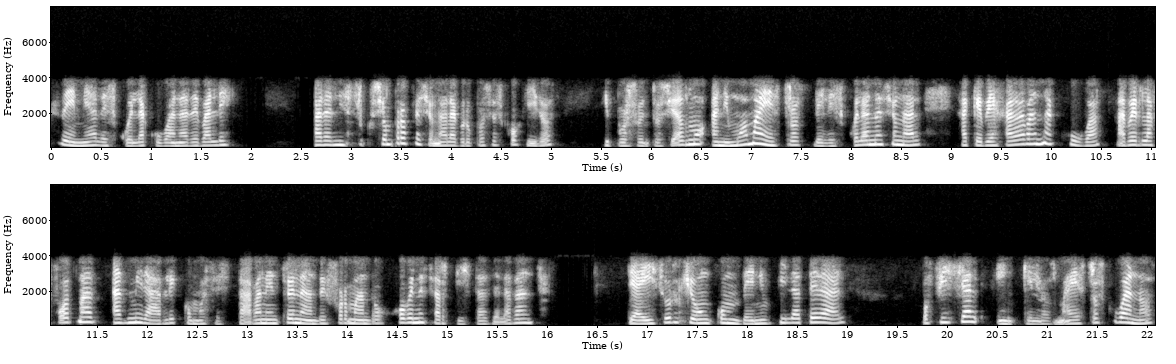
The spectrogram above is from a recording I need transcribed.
academia la Escuela Cubana de Ballet para la instrucción profesional a grupos escogidos y por su entusiasmo animó a maestros de la Escuela Nacional a que viajaran a Cuba a ver la forma admirable como se estaban entrenando y formando jóvenes artistas de la danza. De ahí surgió un convenio bilateral oficial en que los maestros cubanos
